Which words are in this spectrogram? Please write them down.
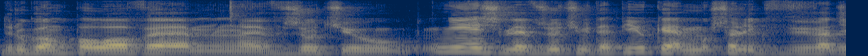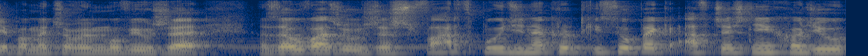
drugą połowę, wrzucił, nieźle wrzucił tę piłkę. Musiolik w wywiadzie pomeczowym mówił, że zauważył, że Szwarc pójdzie na krótki słupek, a wcześniej chodził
